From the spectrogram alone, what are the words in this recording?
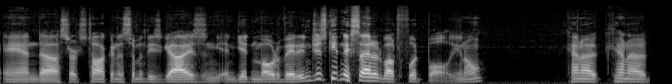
and uh, starts talking to some of these guys and, and getting motivated and just getting excited about football, you know? Kind of, kind of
